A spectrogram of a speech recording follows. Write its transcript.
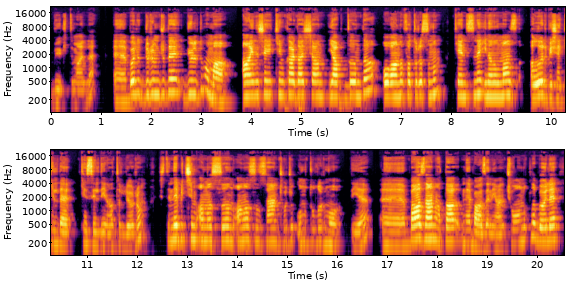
büyük ihtimalle. E, böyle dürümcüde güldüm ama aynı şeyi Kim Kardashian yaptığında o anın faturasının kendisine inanılmaz ağır bir şekilde kesildiğini hatırlıyorum. İşte ne biçim anasın, anasın sen çocuk unutulur mu diye. Ee, bazen hatta ne bazen yani çoğunlukla böyle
